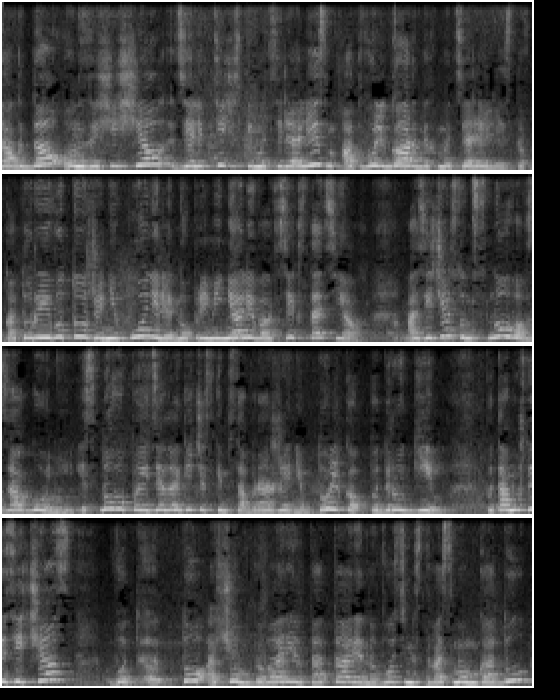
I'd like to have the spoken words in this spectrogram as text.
Тогда он защищал диалектический материализм от вульгарных материалистов, которые его тоже не поняли, но применяли во всех статьях. А сейчас он снова в загоне, и снова по идеологическим соображениям, только по другим. Потому что сейчас вот э, то, о чем говорил Татарин в 1988 году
